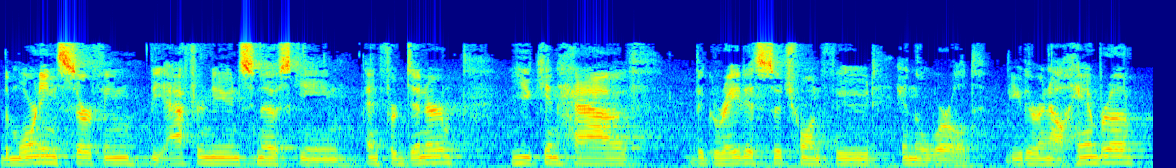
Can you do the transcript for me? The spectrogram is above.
the morning surfing, the afternoon snow skiing, and for dinner, you can have the greatest Sichuan food in the world, either in Alhambra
